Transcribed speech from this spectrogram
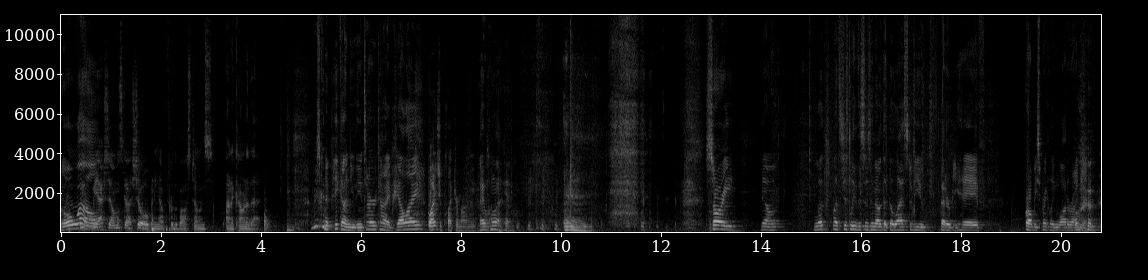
oh well. We, we actually almost got a show opening up for the Bosstones on account of that. I'm just gonna pick on you the entire time, shall I? Why don't you plectrum on me? I will. Okay. Sorry. No. Let, let's just leave this as a note that the last of you better behave, or I'll be sprinkling water on you.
